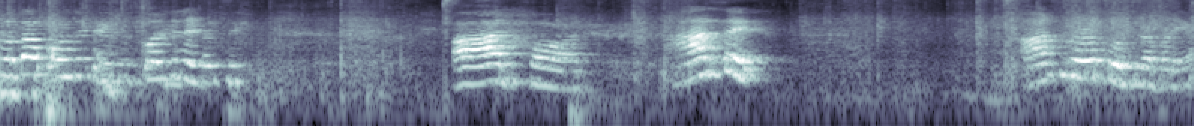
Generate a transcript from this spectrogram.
तो बताओ कौन से लेटर कौन से लेटर से? R for. आर से? आर से थोड़ा सोचना पड़ेगा।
